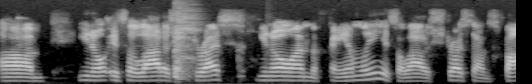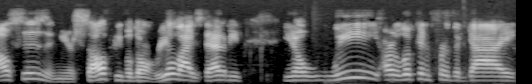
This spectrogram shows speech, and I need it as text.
Um, you know, it's a lot of stress, you know, on the family. It's a lot of stress on spouses and yourself. People don't realize that. I mean, you know, we are looking for the guy,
